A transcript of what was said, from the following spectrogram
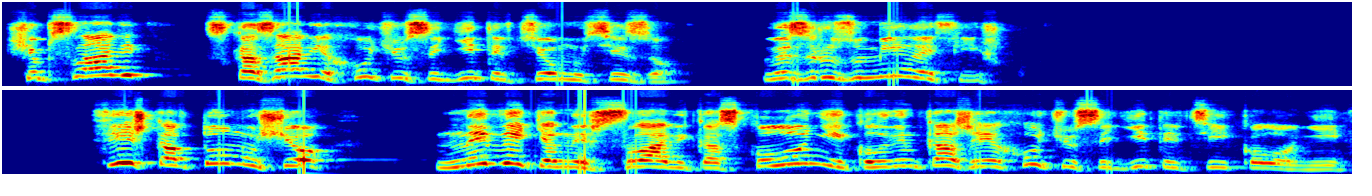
щоб Славік сказав, я хочу сидіти в цьому СІЗО. Ви зрозуміли фішку? Фішка в тому, що не витягнеш Славіка з колонії, коли він каже, я хочу сидіти в цій колонії.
